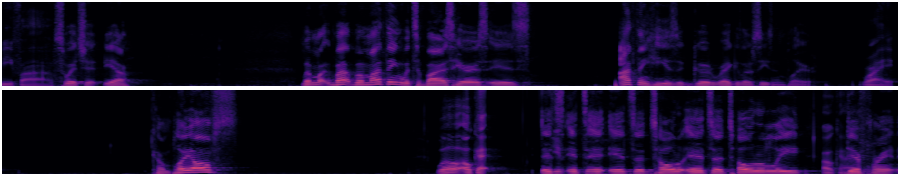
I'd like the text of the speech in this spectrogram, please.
be five. Switch it, yeah. But my, my but my thing with Tobias Harris is, I think he is a good regular season player. Right. Come playoffs, Well, okay. it's You- it's it, it's a total it's a totally Okay. different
